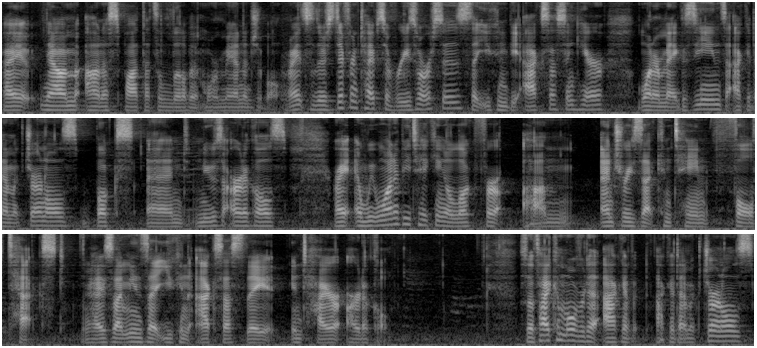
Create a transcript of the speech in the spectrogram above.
right? Now I'm on a spot that's a little bit more manageable, right? So there's different types of resources that you can be accessing here. One are magazines, academic journals, books, and news articles, right? And we want to be taking a look for um, entries that contain full text, okay? So that means that you can access the entire article. So if I come over to academic journals,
